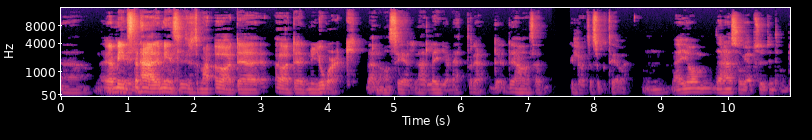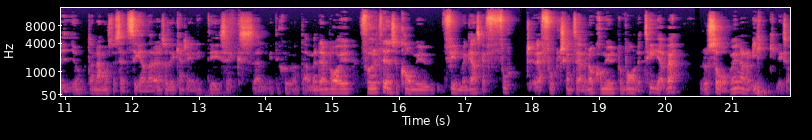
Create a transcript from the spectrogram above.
Eh, Nej, jag minns den här, jag minns liksom de här öde, öde New York. Där Mm. man ser det här lejonet och det. Det, det har jag bilder av att jag såg på TV. Mm. Nej, jag, den här såg jag absolut inte på bio. Den här måste jag sett senare, så det kanske är 96 eller 97. något där. Men den var ju, förr i tiden så kom ju filmer ganska fort, eller fort ska jag inte säga, men de kom ju ut på vanlig TV. Och då såg man ju när de gick. Liksom.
